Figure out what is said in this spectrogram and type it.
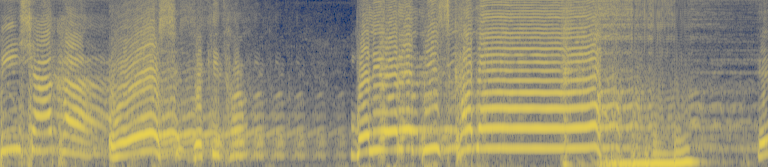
বিশাখা। ও দেখি থাম। বলি ওরে বিষ খাবা। এ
